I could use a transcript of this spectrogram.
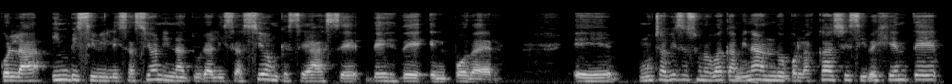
con la invisibilización y naturalización que se hace desde el poder. Eh, muchas veces uno va caminando por las calles y ve gente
